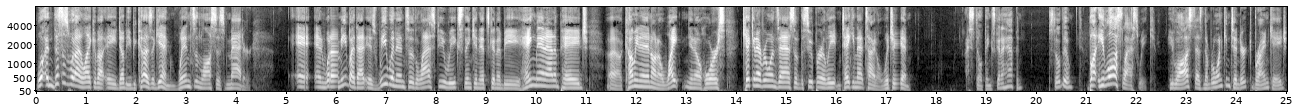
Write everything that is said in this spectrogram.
Well, and this is what I like about AEW because again, wins and losses matter. And, and, what I mean by that is we went into the last few weeks thinking it's going to be Hangman Adam Page uh, coming in on a white, you know, horse, kicking everyone's ass of the super elite and taking that title, which again, I still think is going to happen. Still do. But he lost last week. He lost as number one contender to Brian Cage,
